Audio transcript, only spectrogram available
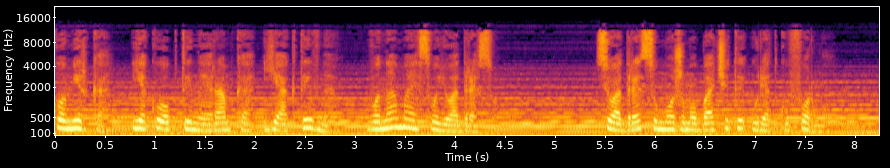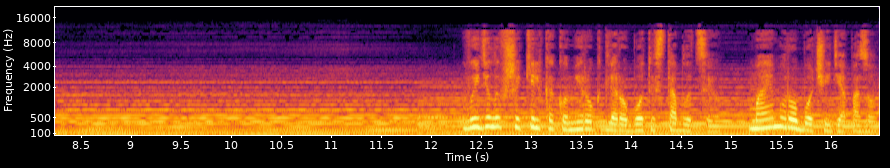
Комірка, яку обтинає рамка, є активною, вона має свою адресу. Цю адресу можемо бачити у рядку формул. Виділивши кілька комірок для роботи з таблицею, маємо робочий діапазон.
